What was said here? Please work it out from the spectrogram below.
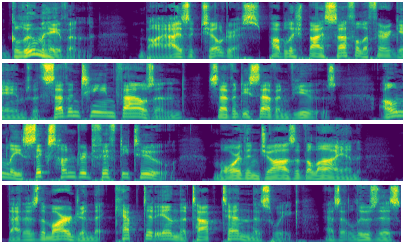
Gloomhaven, by Isaac Childress, published by Cephalofair Games with 17,077 views. Only 652, more than Jaws of the Lion, that is the margin that kept it in the top 10 this week, as it loses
